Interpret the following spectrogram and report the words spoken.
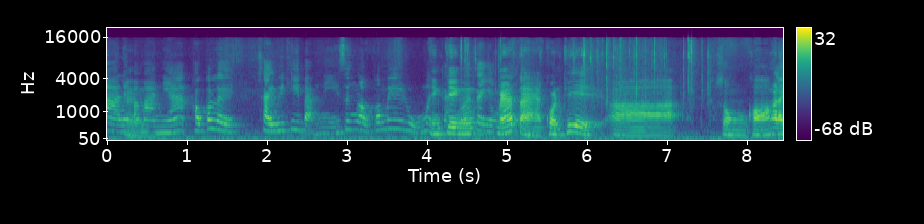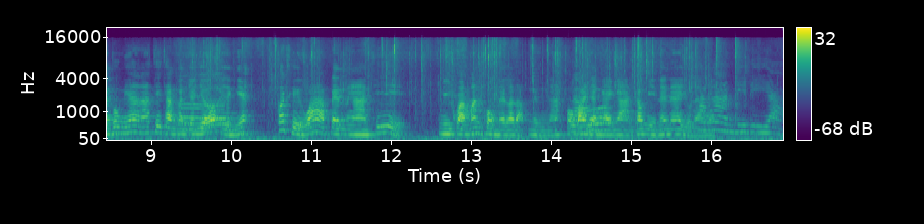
มาอะไรเออประมาณเนี้ยเขาก็เลยใช้วิธีแบบนี้ซึ่งเราก็ไม่รู้เหมือนจกันริงว่าจะยังๆไงแม้แต่คนที่อ่าส่งของอะไรพวกเนี้ยนะที่ทำกันเออเยอะๆอย่างเงี้ยก็ถือว่าเป็นงานที่ มีความมั่นคงในระดับหนึ่งนะ เพราะว่าแล้วยังไงงานเขามีแน่ ๆ อยู่แล้วถ้าเนี่ย งานดีๆอะ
